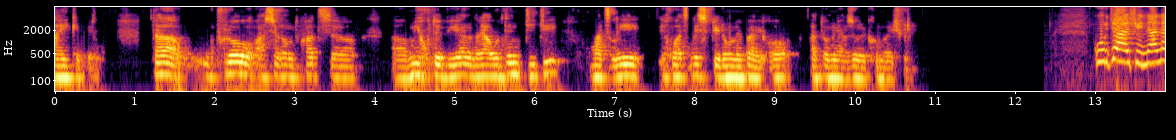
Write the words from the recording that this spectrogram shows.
გაიგებენ. და უფრო ასე რომ ვთქვათ მიხვდებიან რაოდენ დიდი ღვაწლი ღვაწლის პიროვნება იყო ატონი აზორე ქომაიშვილი გურჯაანში ნანა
